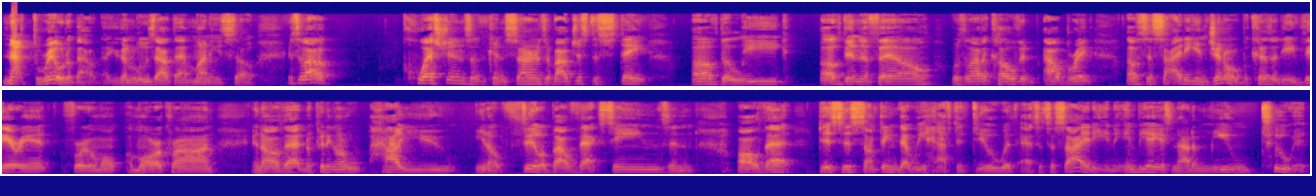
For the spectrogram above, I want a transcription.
not thrilled about. You're going to lose out that money. So it's a lot of questions and concerns about just the state of the league, of the NFL, with a lot of COVID outbreak, of society in general because of the variant for Omicron and all that. And depending on how you, you know, feel about vaccines and all that, this is something that we have to deal with as a society. And the NBA is not immune to it.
